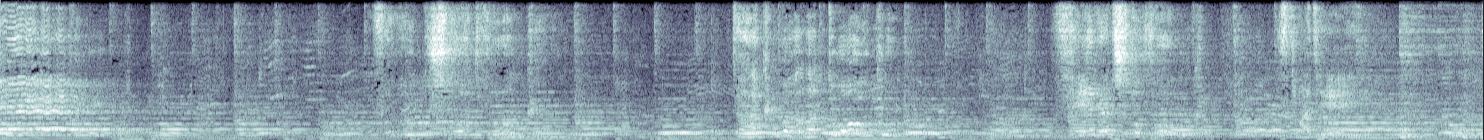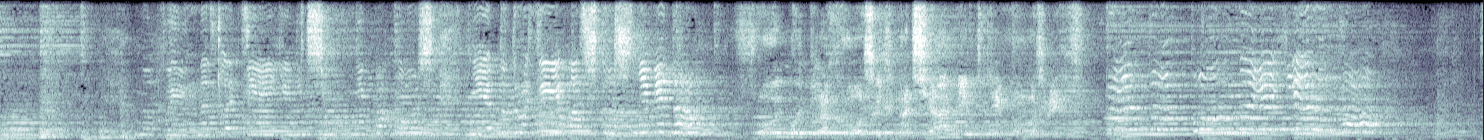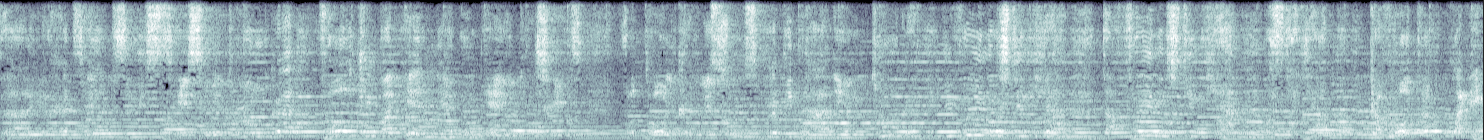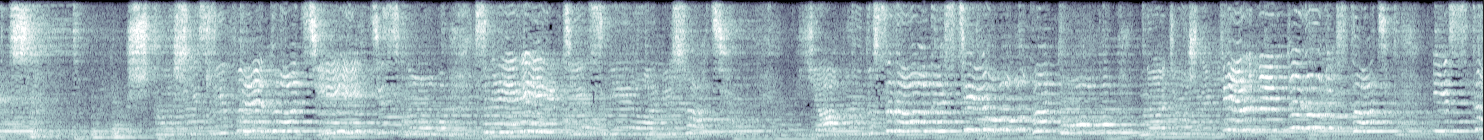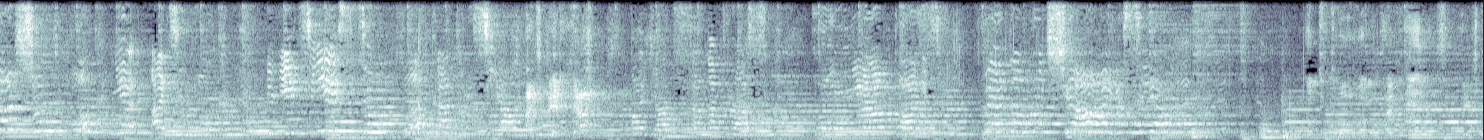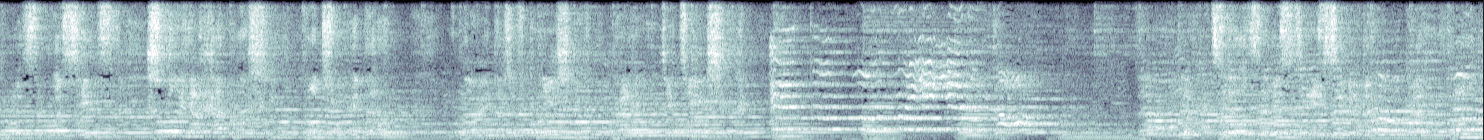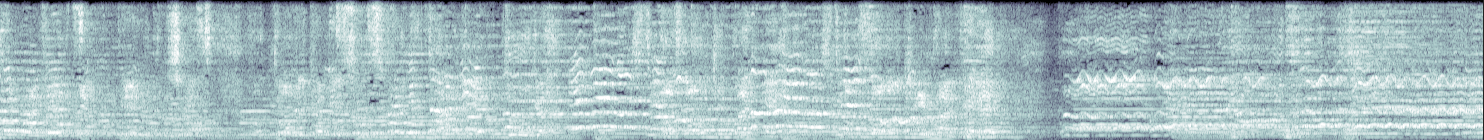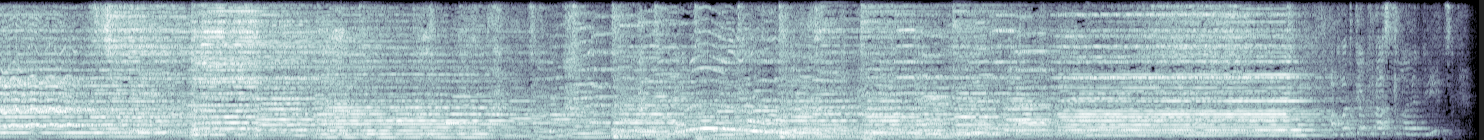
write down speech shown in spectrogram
Врут, что от волка так мало толку. Верят, что волк злодей. Но вы на злодея ничуть не похожи. Нету друзей у вас, что ж не беда. Вой мой прохожих ночами ерунда. Да, я хотел завести себе друга, волки, поверь мне, умеют жить. Вот только в лесу с пропитанием туго, и вынужден я, да вынужден я постоянно кого-то ловить. Что ж, если вы дадите завести себе друга, волки, поверьте, умеют жить. Вот только в лесу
